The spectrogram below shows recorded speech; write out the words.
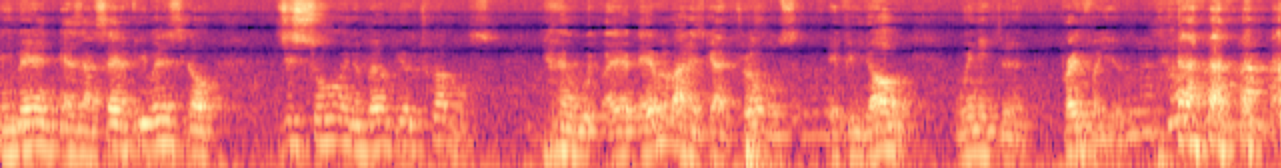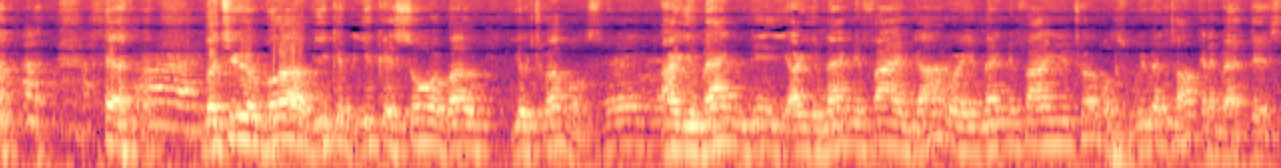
Amen. As I said a few minutes ago, just soaring above your troubles. Everybody's got troubles. If you don't, we need to pray for you. but you're above. You can you can soar above your troubles. Amen. Are you magni Are you magnifying God or are you magnifying your troubles? We've been talking about this.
